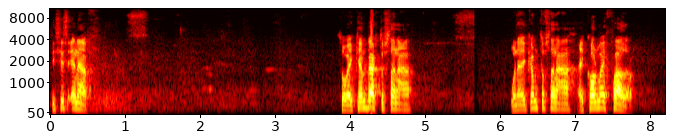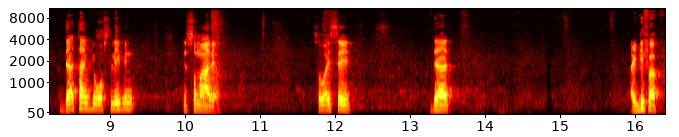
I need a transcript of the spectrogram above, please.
This is enough. So I came back to Sana'a. When I came to Sana'a, I called my father. At that time, he was living in Somalia. So I said, Dad, I give up.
